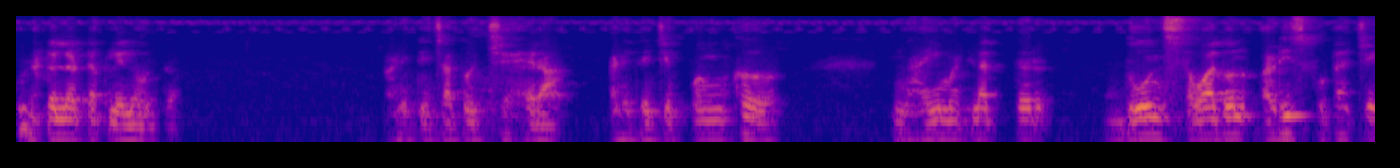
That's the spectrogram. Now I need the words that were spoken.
उलट लटकलेलं होतं. आणि त्याचा तो चेहरा आणि त्याचे पंख नाही म्हटलात तर दोन सव्वा दोन अडीच फुटाचे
